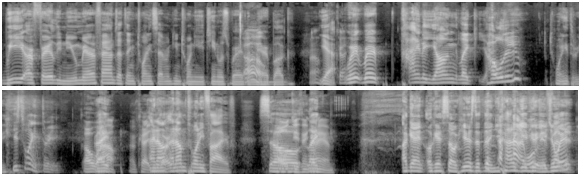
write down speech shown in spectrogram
we are fairly new Mayer fans. I think 2017, 2018 was where the Oh. Mayer bug. Oh, yeah, okay. we're we're kind of young. Like, how old are you? 23. He's 23, Oh right? wow. Okay. and I'm, and. I'm 25. So How old do you think like I am? again, okay. So here's the thing: you kind of I gave won't your be age away. offended.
